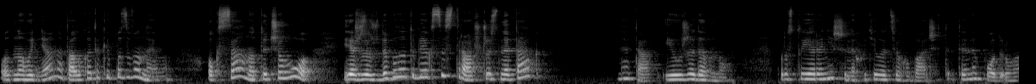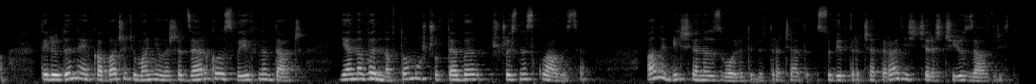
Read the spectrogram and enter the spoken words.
Одного дня Наталка таки подзвонила. Оксано, ти чого? Я ж завжди була тобі як сестра, щось не так? Не так, і вже давно. Просто я раніше не хотіла цього бачити. Ти не подруга. Ти людина, яка бачить у мені лише дзеркало своїх невдач. Я не винна в тому, що в тебе щось не склалося. Але більше я не дозволю тобі втрачати, собі втрачати радість через чиюсь заздрість.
